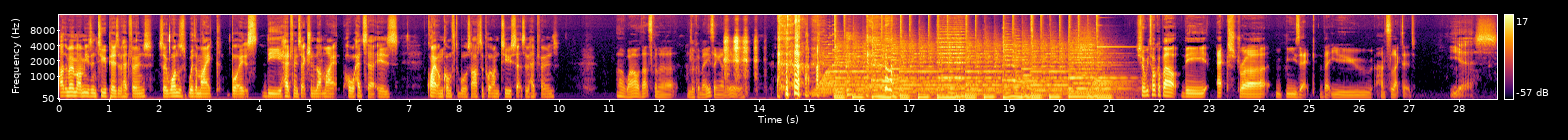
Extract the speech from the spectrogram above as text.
at the moment I'm using two pairs of headphones. So one's with a mic, but it's the headphone section of that my whole headset is quite uncomfortable, so I have to put on two sets of headphones. Oh wow, that's gonna look amazing on you. Shall we talk about the extra music that you had selected? Yes.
